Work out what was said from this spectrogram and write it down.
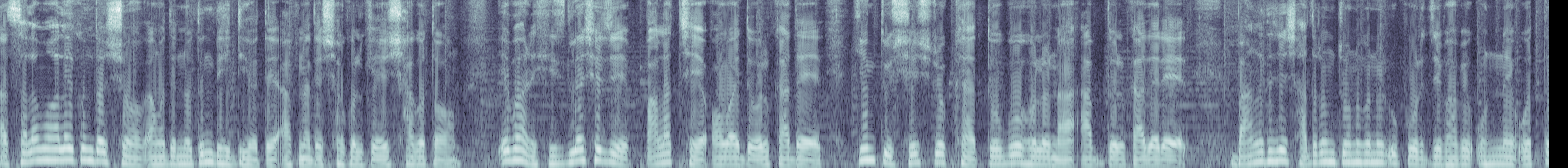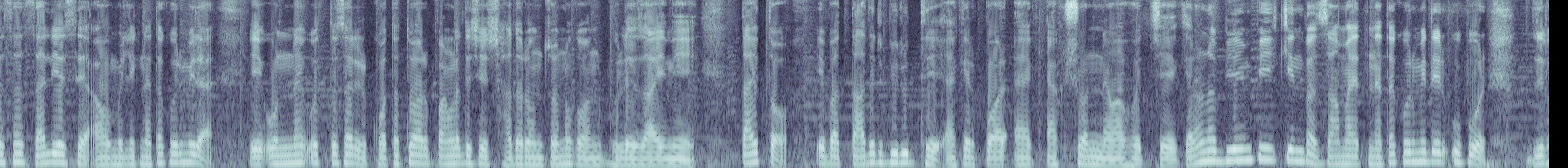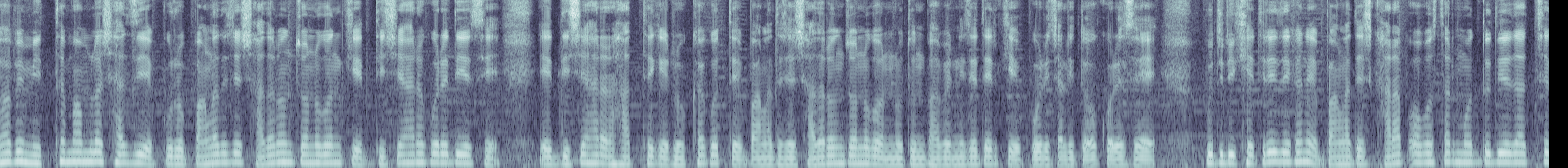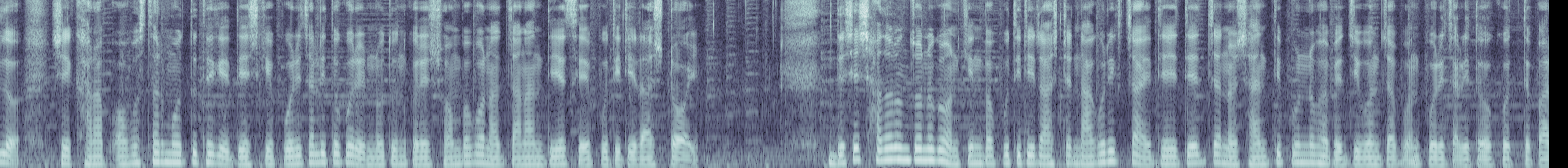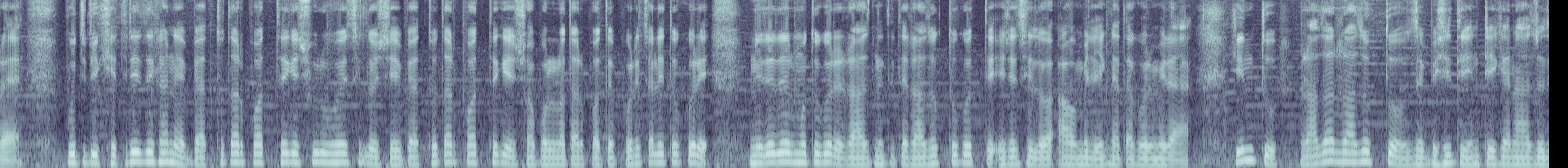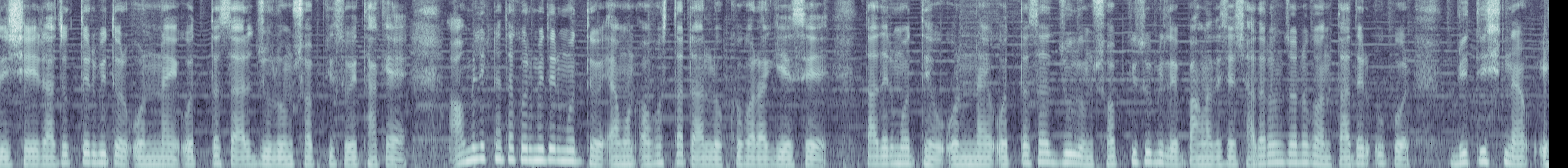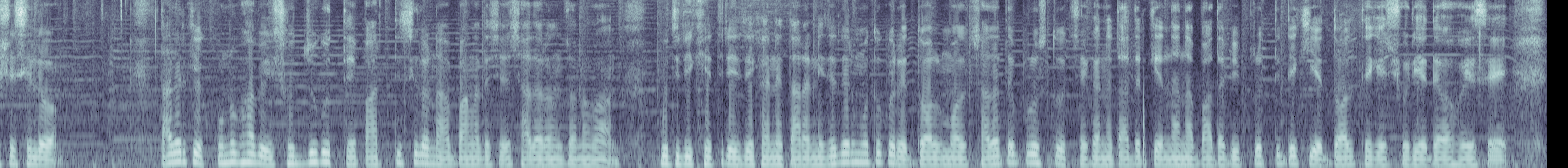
আসসালামু আলাইকুম দর্শক, আমাদের নতুন ভিডিওতে আপনাদের সকলকে স্বাগতম। এবার হিজলা সেজে পালাচ্ছে অবায়দুল কাদের, কিন্তু শেষ রক্ষা তবুও হলো না আব্দুল কাদেরের। বাংলাদেশের সাধারণ জনগণের উপর যেভাবে অন্যায় অত্যাচার চালিয়েছে আওয়ামী লীগ নেতাকর্মীরা, এই অন্যায় অত্যাচারের কথা তো আর বাংলাদেশের সাধারণ জনগণ ভুলে যায়নি। তাই তো? এবার তাদের বিরুদ্ধে একের পর এক অ্যাকশন নেওয়া হচ্ছে। কেননা বিএনপি কিংবা জামায়াত নেতাকর্মীদের উপর যেভাবে মিথ্যা মামলা সাজিয়ে পুরো বাংলাদেশের সাধারণ জনগণকে দিশেহারা করে দিয়েছে, এই দিশেহারার হাত থেকে রক্ষা করতে বাংলাদেশের সাধারণ জনগণ নতুনভাবে নিজেদেরকে পরিচালিত করেছে। প্রতিটি ক্ষেত্রে যেখানে বাংলাদেশ খারাপ অবস্থার মধ্য দিয়ে যাচ্ছিল সে খারাপ অবস্থার মধ্য থেকে দেশকে পরিচালিত করে নতুন করে সম্ভাবনা জানান দিয়েছে প্রতিটি রাষ্ট্রই। দেশের সাধারণ জনগণ কিংবা প্রতিটি রাষ্ট্রের নাগরিক চায় যে দেশ যেন শান্তিপূর্ণভাবে জীবনযাপন পরিচালিত করতে পারে। প্রতিটি ক্ষেত্রে যেখানে ব্যর্থতার পথ থেকে শুরু হয়েছিল, সেই ব্যর্থতার পথ থেকে সফলতার পথে পরিচালিত করে নিজেদের মতো করে রাজনীতিতে রাজত্ব করতে এসেছিল আওয়ামী লীগ নেতাকর্মীরা। কিন্তু রাজার রাজত্ব যে বেশি দিন টিকে না, যদি সেই রাজত্বের ভিতর অন্যায়, অত্যাচার, জুলুম সব কিছুই থাকে। আওয়ামী লীগ নেতাকর্মীদের মধ্যেও এমন অবস্থাটা লক্ষ্য করা গিয়েছে। তাদের মধ্যেও অন্যায়, অত্যাচার, জুলুম সব কিছু মিলে বাংলাদেশের সাধারণ জনগণ তাদের উপর বিতৃষ্ণা এসেছিল। তাদেরকে কোনোভাবেই সহ্য করতে পারতেছিল না বাংলাদেশের সাধারণ জনগণ। প্রতিটি ক্ষেত্রে যেখানে তারা নিজেদের মতো করে দলমল সাজাতে প্রস্তুত, সেখানে তাদেরকে নানা বাধা বিপত্তি দেখিয়ে দল থেকে সরিয়ে দেওয়া হয়েছে।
